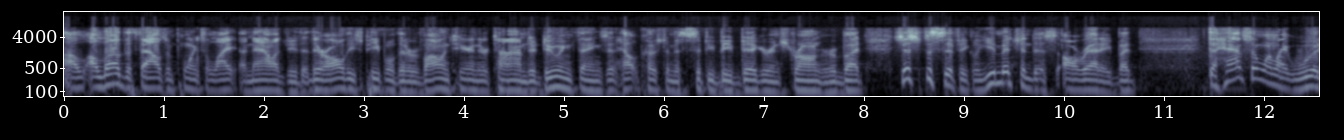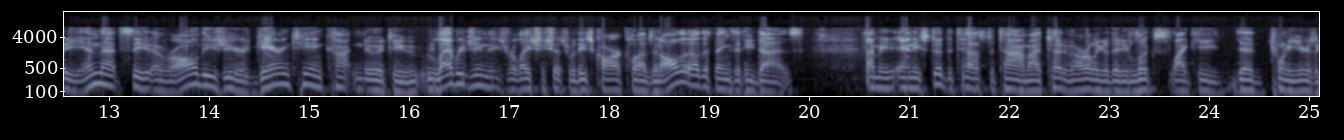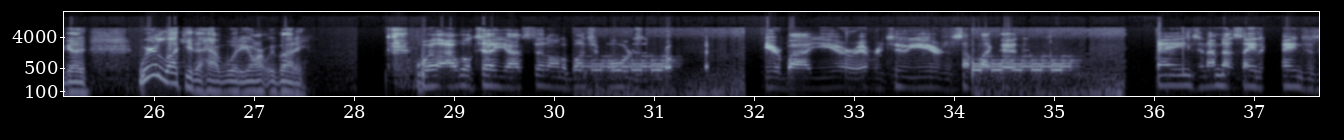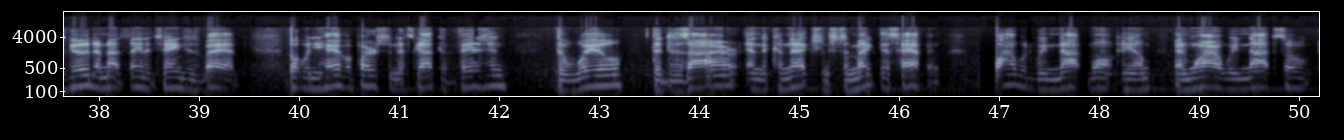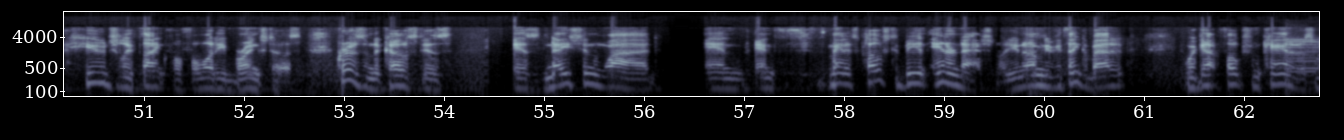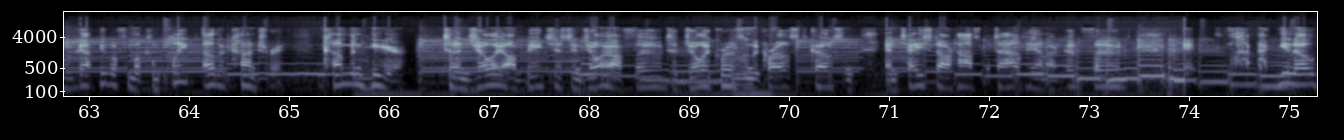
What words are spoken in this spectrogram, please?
I, I love the thousand points of light analogy that there are all these people that are volunteering their time. They're doing things that help coastal Mississippi be bigger and stronger. But just specifically, you mentioned this already, but to have someone like Woody in that seat over all these years, guaranteeing continuity, leveraging these relationships with these car clubs and all the other things that he does I mean, and he stood the test of time. I told him earlier that he looks like he did 20 years ago. We're lucky to have Woody, aren't we, buddy? Well, I will tell you, I sit on a bunch of boards year by year or every two years or something like that. Change, and I'm not saying it change is good. I'm not saying it change is bad. But when you have a person that's got the vision, the will, the desire, and the connections to make this happen, why would we not want him and why are we not so hugely thankful for what he brings to us? Cruising the coast is is nationwide, and and man, it's close to being international. You know, I mean, if you think about it, we've got folks from Canada, so we've got people from a complete other country coming here to enjoy our beaches, to enjoy our food, to enjoy cruising the coast, coast and, and taste our hospitality and our good food. You know,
